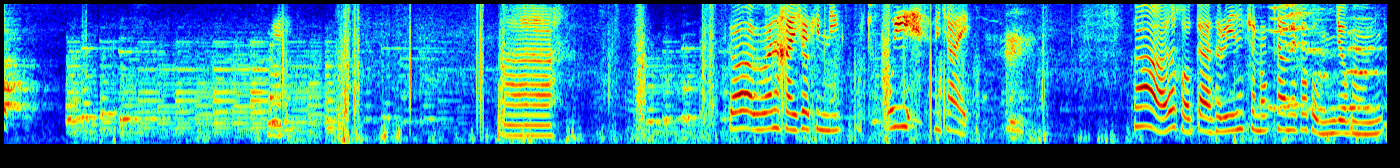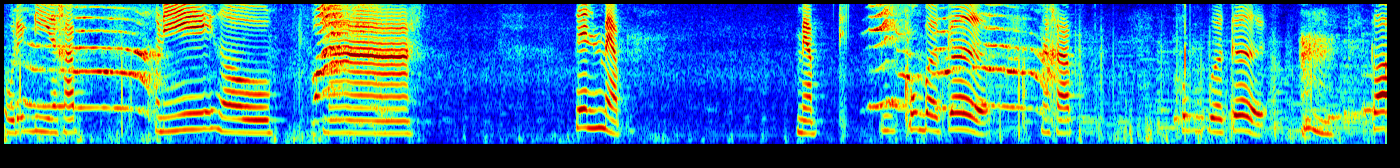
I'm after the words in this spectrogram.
ด ไงอ่า ก็เป็นว่าถ้าใครชอบคลิปนี้ อุ้ย ไม่ใช่ ก็ต้องขอกรารสวัสดีท่านผู้ชมทุกท่านนะครับผมอยู่ผมโอเล็กดีนะครับ วันนี้เรา มาเล่นแมปแมปคุกเบอร์เกอร์นะครับ คุกเบอร์เกอร์ ก็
